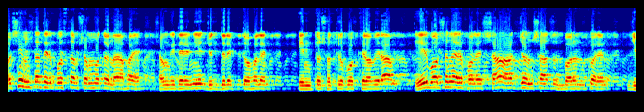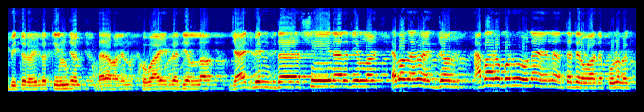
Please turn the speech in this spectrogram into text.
অসীম তাদের প্রস্তাব সম্মত না হয় সঙ্গীদের নিয়ে যুদ্ধে লিপ্ত হলেন। কিন্তু শত্রুপক্ষের অবিরাম তীর বর্ষণের ফলে সাতজন শাহাদত বরণ করেন। জীবিত রইল তিনজন। তারা হলেন খুবাইব রাদিয়াল্লাহ, জায়েদ বিন দাসিন রাদিয়াল্লাহ এবং আরও একজন। আবারও বনু লায়লা তাদের ওয়াদা পুনর্ব্যক্ত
